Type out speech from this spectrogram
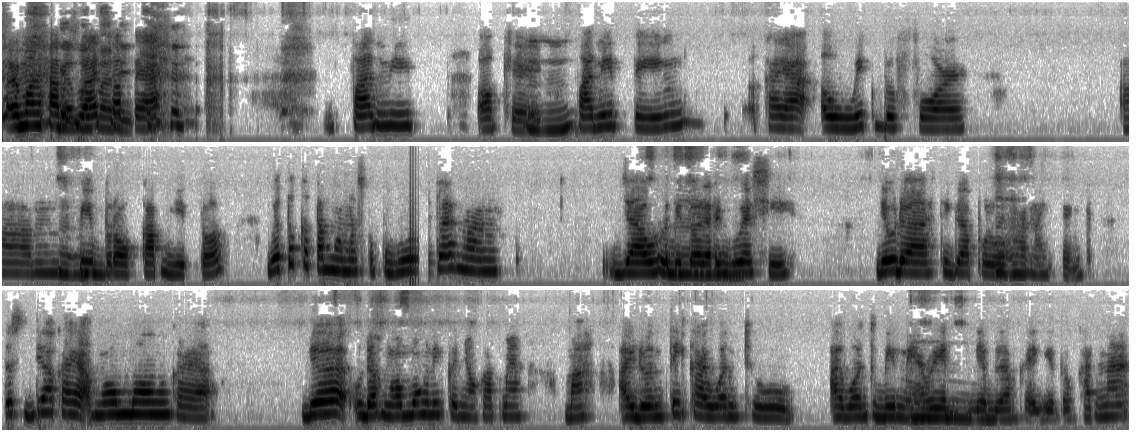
Emang harus apa-apa, bacot ya. Funny, oke. Mm-mm. Funny thing, kayak a week before um, we Mm-mm. broke up gitu, gue tuh ketemu sama sepupu gue itu emang jauh lebih tua dari Hmm. gue sih. Dia udah 30-an, I think. Terus dia kayak ngomong, kayak dia udah ngomong nih ke nyokapnya, mah, I don't think I want to, I want to be married. Hmm. Dia bilang kayak gitu, karena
